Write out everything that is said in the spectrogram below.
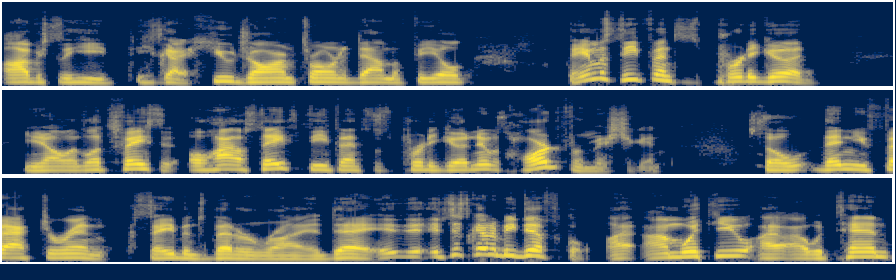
Obviously, he, he's got a huge arm throwing it down the field. Bama's defense is pretty good. You know, and let's face it, Ohio State's defense was pretty good, and it was hard for Michigan. So then you factor in Saban's better than Ryan Day. It, it's just going to be difficult. I, am with you. I, I, would tend.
